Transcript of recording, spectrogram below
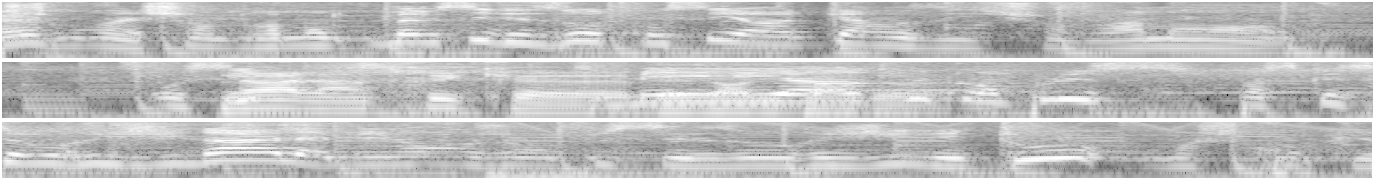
Franchement, elle chante vraiment. Même si les autres aussi, hein, 15, ils chantent vraiment aussi. Non, elle a un truc. euh, Mais il y a un Bardot. truc en plus, parce que c'est original, elle mélange en plus ses origines et tout. Moi je trouve que.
